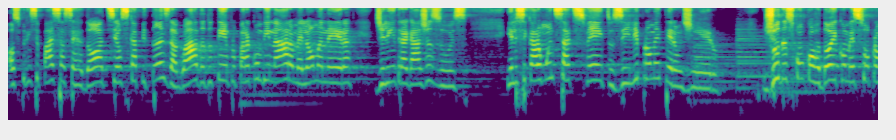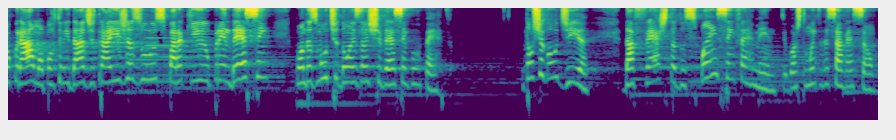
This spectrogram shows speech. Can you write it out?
aos principais sacerdotes e aos capitães da guarda do templo para combinar a melhor maneira de lhe entregar Jesus. E eles ficaram muito satisfeitos e lhe prometeram dinheiro. Judas concordou e começou a procurar uma oportunidade de trair Jesus para que o prendessem quando as multidões não estivessem por perto. Então chegou o dia da festa dos pães sem fermento. Eu gosto muito dessa versão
